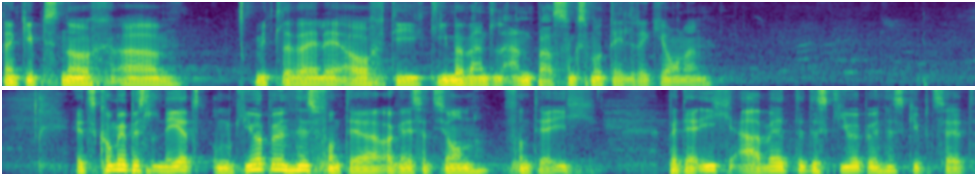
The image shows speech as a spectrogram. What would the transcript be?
Dann gibt es noch äh, mittlerweile auch die Klimawandel-Anpassungsmodellregionen. Jetzt komme ich ein bisschen näher zum Klimabündnis von der Organisation, von der ich, bei der ich arbeite. Das Klimabündnis gibt es seit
